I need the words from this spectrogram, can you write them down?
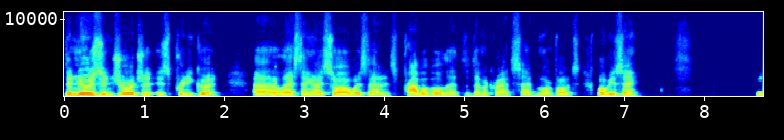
the news in Georgia is pretty good. Uh, last thing I saw was that it's probable that the Democrats had more votes. What were you saying? they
